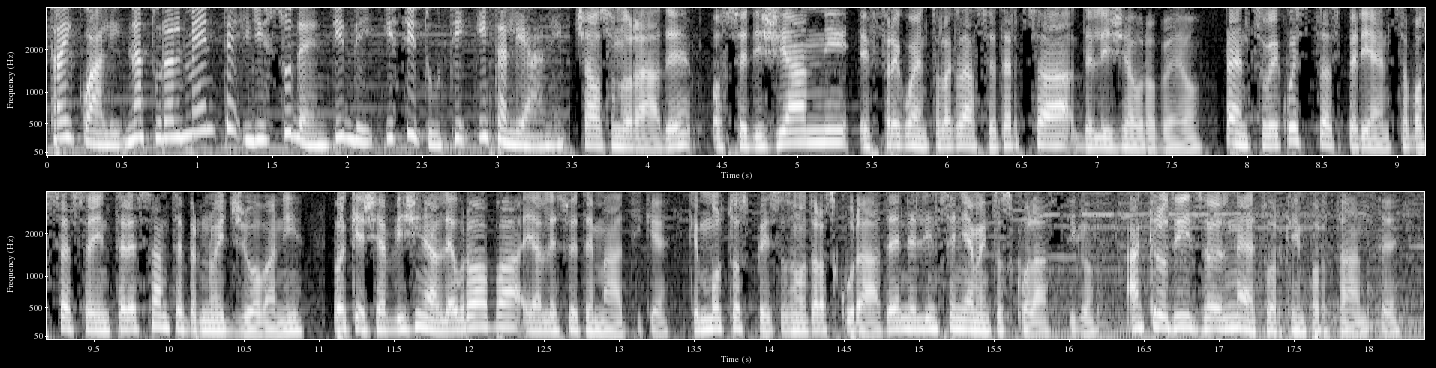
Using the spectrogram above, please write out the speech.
tra i quali naturalmente gli studenti di istituti italiani. Ciao, sono Rade, ho 16 anni e frequento la classe terza A del liceo europeo. Penso che questa esperienza possa essere interessante per noi giovani, poiché ci avvicina all'Europa e alle sue tematiche, che molto spesso sono trascurate nell'insegnamento scolastico. Anche l'utilizzo del network è importante,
